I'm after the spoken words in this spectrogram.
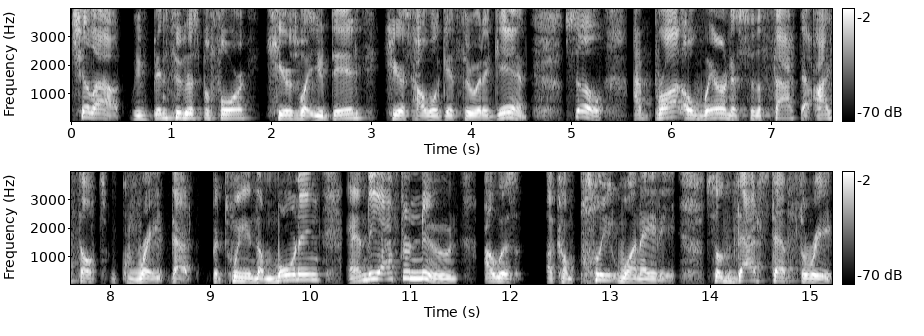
chill out. We've been through this before. Here's what you did. Here's how we'll get through it again. So I brought awareness to the fact that I felt great, that between the morning and the afternoon, I was a complete 180. So that's step three,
